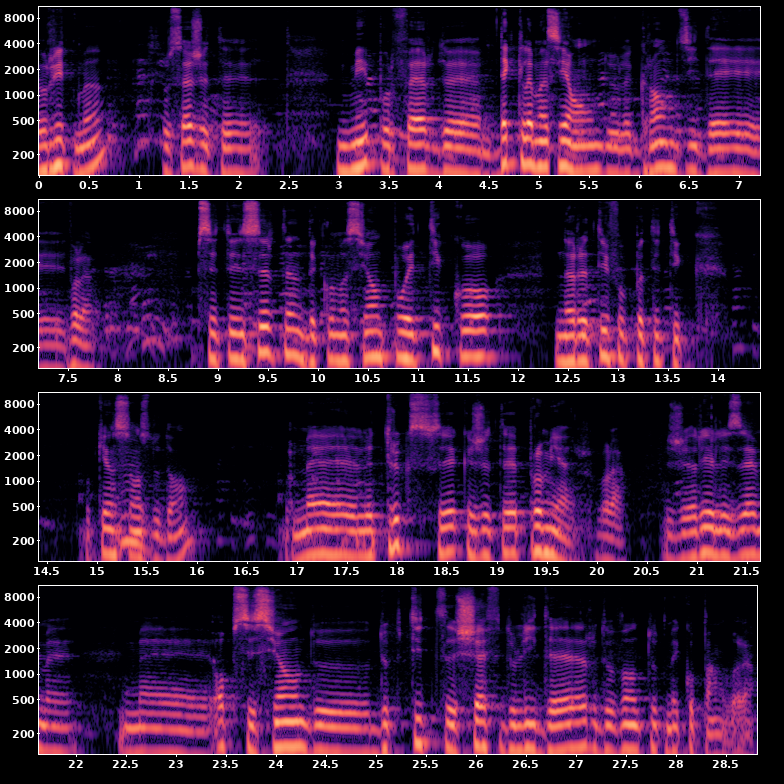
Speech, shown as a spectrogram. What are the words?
de rythme. Pour ça, j'étais mis pour faire des déclamations de les grandes idées. Voilà. C'était une certaine déclamation poético-narrativo-pathétique. Aucun sens dedans. Mais le truc, c'est que j'étais première. Voilà. J'ai réalisé mes, mes obsessions de, de petite chef, de leader devant tous mes copains. Voilà.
